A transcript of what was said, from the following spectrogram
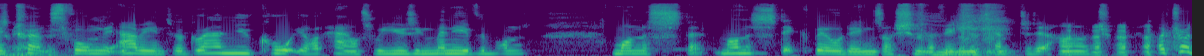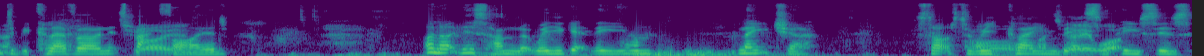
That's transformed the abbey into a grand new courtyard house, reusing many of the mon- monast- monastic buildings. I shouldn't have even attempted it, Hutch. I tried to be clever and it's Trying. backfired. I like this look, where you get the um, nature starts to Oh, reclaim you bits and what. pieces.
